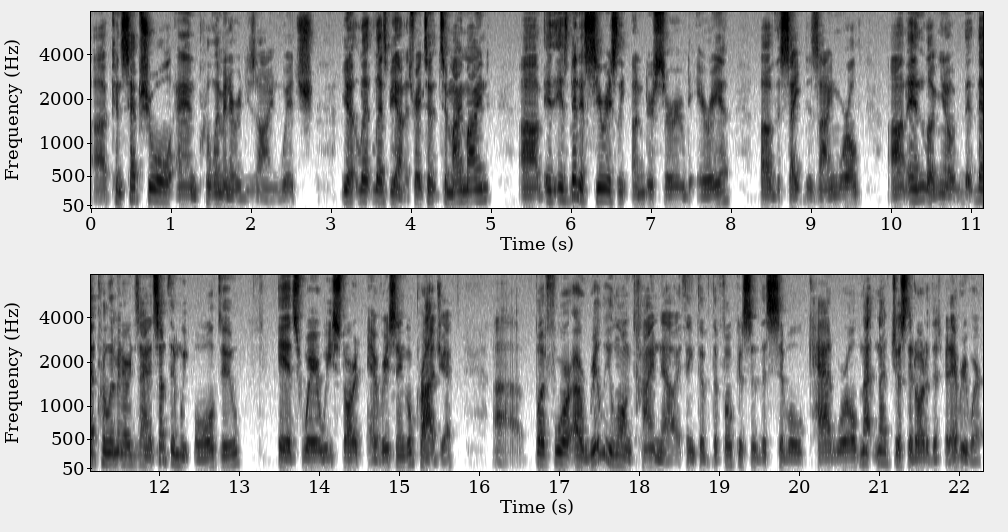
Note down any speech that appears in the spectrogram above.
uh, conceptual and preliminary design, which, you know, let, us be honest, right? To, to my mind, um, it, has been a seriously underserved area of the site design world. Um, and look, you know, th- that preliminary design, it's something we all do. It's where we start every single project. Uh, but for a really long time now, I think the, the focus of the civil CAD world, not, not just at Autodesk, but everywhere,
